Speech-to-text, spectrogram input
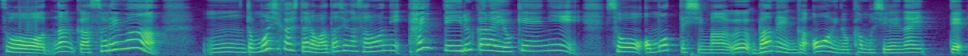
そうなんかそれはうんともしかしたら私がサロンに入っているから余計にそう思ってしまう場面が多いのかもしれないって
